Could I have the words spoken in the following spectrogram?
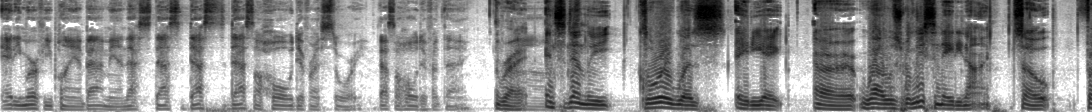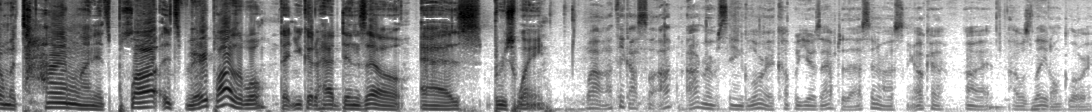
Eddie Murphy playing Batman. That's that's that's that's a whole different story. That's a whole different thing. Right. Um, Incidentally, Glory was 88. Uh, well, it was released in 89. So from a timeline, it's pl- it's very plausible that you could have had Denzel as Bruce Wayne. Wow, I think I saw. I, I remember seeing Glory a couple years after that. That's interesting. Okay, all right. I was late on Glory.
